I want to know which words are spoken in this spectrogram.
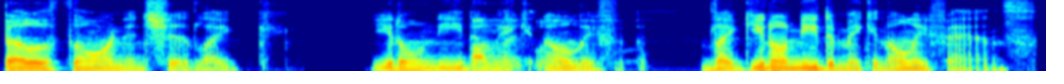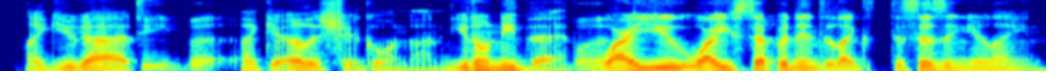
Bella Thorne and shit. Like you don't need to oh make an only like you don't need to make an OnlyFans. Like you got see but like your other shit going on. You don't need that. but Why are you why are you stepping into like this isn't your lane?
